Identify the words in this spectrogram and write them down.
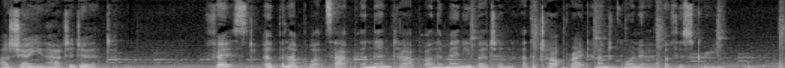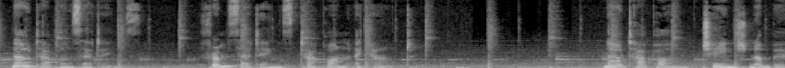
I'll show you how to do it. First, open up WhatsApp and then tap on the menu button at the top right hand corner of the screen. Now tap on Settings. From Settings, tap on Account. Now tap on Change Number.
